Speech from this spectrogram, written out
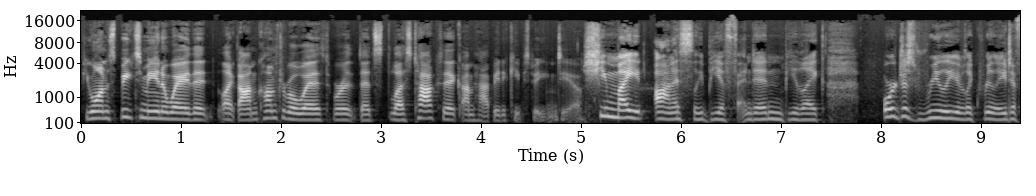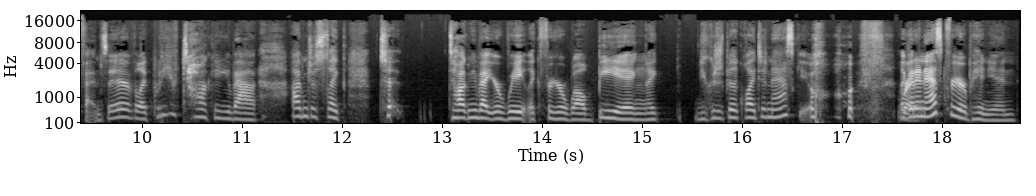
If you want to speak to me in a way that like I'm comfortable with, where that's less toxic, I'm happy to keep speaking to you. she might honestly be offended and be like, or just really, like, really defensive. Like, what are you talking about? I'm just like t- talking about your weight, like, for your well being. Like, you could just be like, well, I didn't ask you. like, I didn't ask for your opinion.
